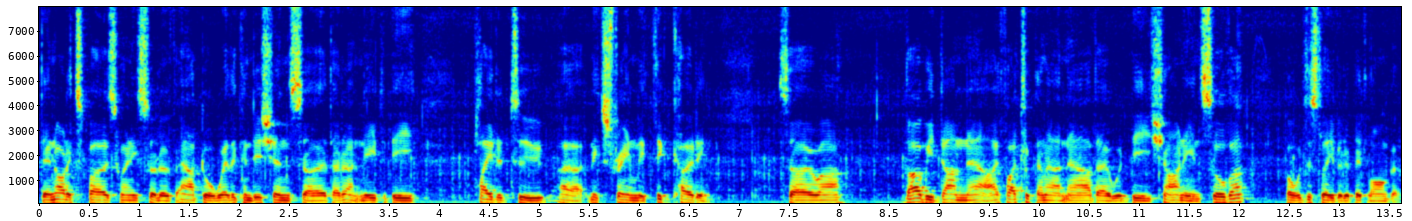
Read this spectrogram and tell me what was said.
they're not exposed to any sort of outdoor weather conditions, so they don't need to be plated to uh, an extremely thick coating. So uh, They'll be done now. If I took them out now, they would be shiny and silver, but we'll just leave it a bit longer.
